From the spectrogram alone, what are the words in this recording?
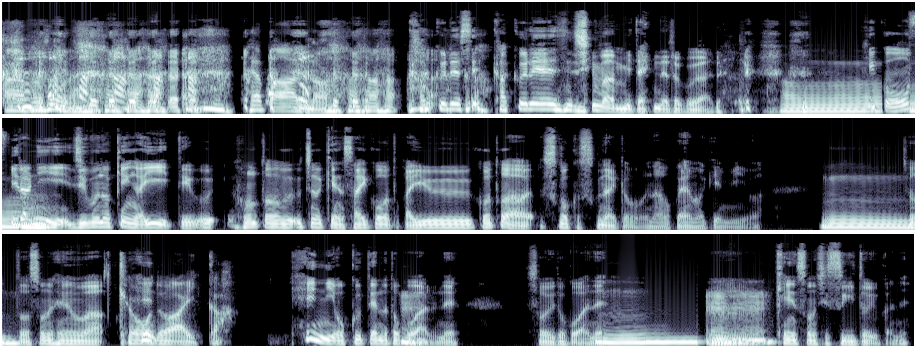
あ、そうなん。やっぱあんの。隠れせ、隠れ自慢みたいなとこがある。結結構大っぴらに自分の県がいいっていう、本当うちの県最高とかいうことはすごく少ないと思うな、岡山県民は。うん。ちょっとその辺は、郷土愛か。変に奥手なとこがあるね。そういうとこはね。うん。ううんん。謙遜しすぎというかね。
